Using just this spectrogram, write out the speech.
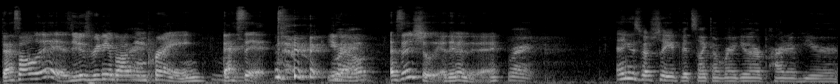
That's all it is. You're just reading your Bible and Right. praying. That's it. you know, essentially at the end of the day. Right. I think especially if it's like a regular part of your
